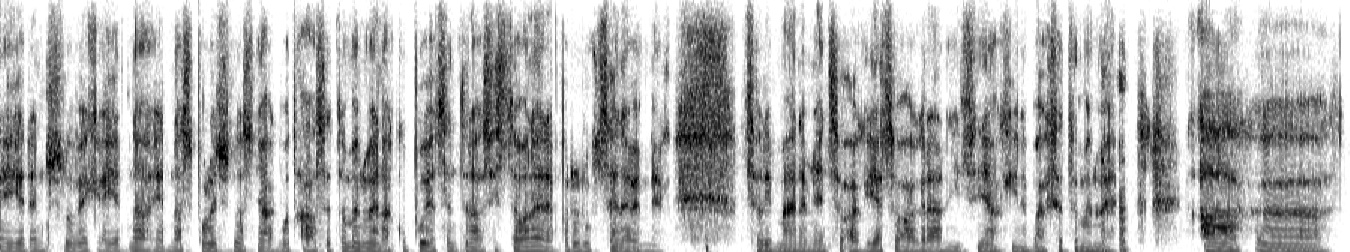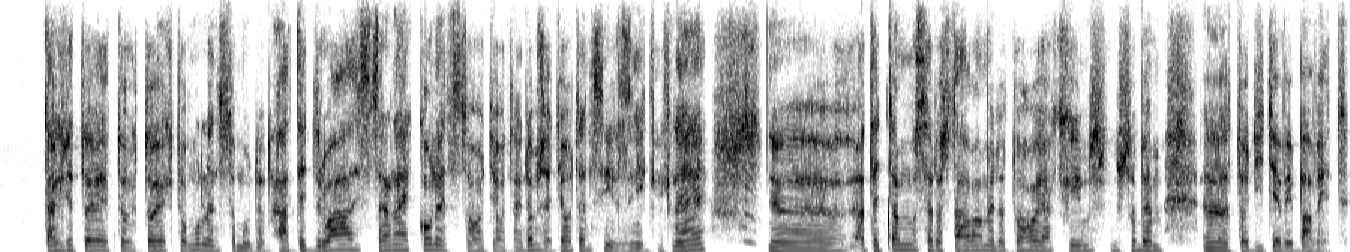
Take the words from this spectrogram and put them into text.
jeden člověk a jedna, jedna společnost nějak od A se to jmenuje, nakupuje centra asistované reprodukce, nevím jak celým jménem něco, něco agrárníci nějaký, nebo jak se to jmenuje. A e, takže to je, to, to je k tomuhle z tomu. A teď druhá strana je konec toho těhotenství. Dobře, těhotenství vznikne e, a teď tam se dostáváme do toho, jakým způsobem e, to dítě vybavit.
